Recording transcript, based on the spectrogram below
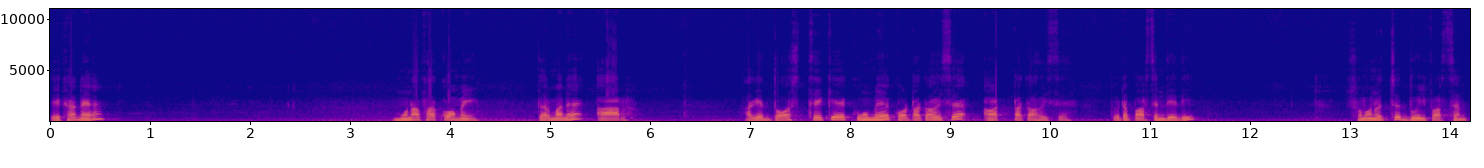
এখানে মুনাফা কমে, তার মানে আর। আগে দশ থেকে কমে ক টাকা হয়েছে আট টাকা হয়েছে তো এটা পার্সেন্ট দিয়ে দিই। সমান হচ্ছে দুই পার্সেন্ট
